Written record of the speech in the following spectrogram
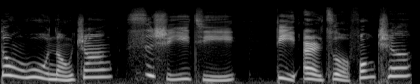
动物农庄》四十一集：第二座风车。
